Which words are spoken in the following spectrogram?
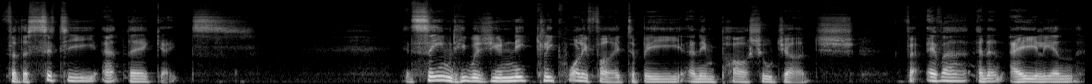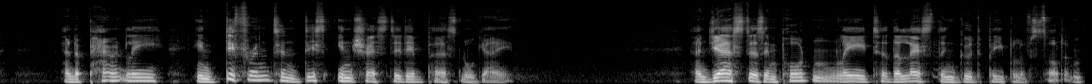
for the city at their gates. It seemed he was uniquely qualified to be an impartial judge, forever and an alien, and apparently indifferent and disinterested in personal gain. And just as importantly to the less than good people of Sodom,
